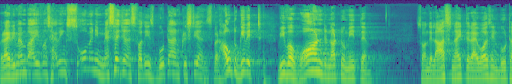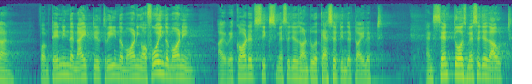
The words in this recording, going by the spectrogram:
But I remember I was having so many messages for these Bhutan Christians, but how to give it? We were warned not to meet them. So on the last night that I was in Bhutan, from 10 in the night till 3 in the morning or 4 in the morning, I recorded six messages onto a cassette in the toilet and sent those messages out.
